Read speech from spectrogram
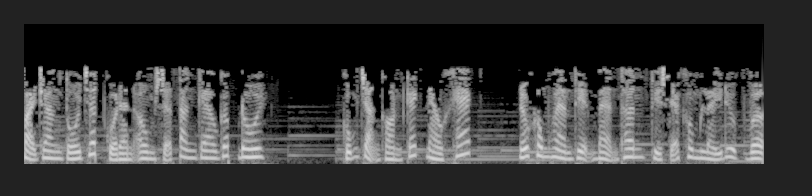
phải chăng tố chất của đàn ông sẽ tăng cao gấp đôi? Cũng chẳng còn cách nào khác, nếu không hoàn thiện bản thân thì sẽ không lấy được vợ.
